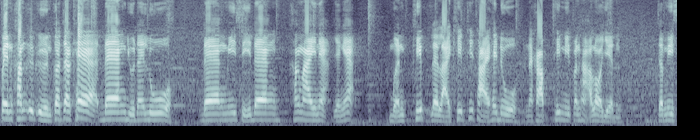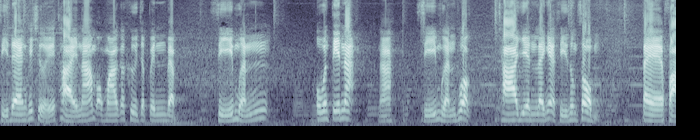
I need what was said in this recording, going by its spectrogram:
เป็นคันอื่นๆก็จะแค่แดงอยู่ในรู แดงมีสีแดงข้างในเนี่ยอย่างเงี้ยเหมือนคลิปหลาย ๆ คลิปที่ถ่ายให้ดูนะครับที่มีปัญหาหล่อเย็น จะมีสีแดงเฉยๆถ่ายน้ำออกมาก็คือจะเป็นแบบสีเหมือนโอวัลตินอะนะสีเหมือนพวกชาเย็นอะไรเงี้ยสีส้มๆ แต่ฝา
